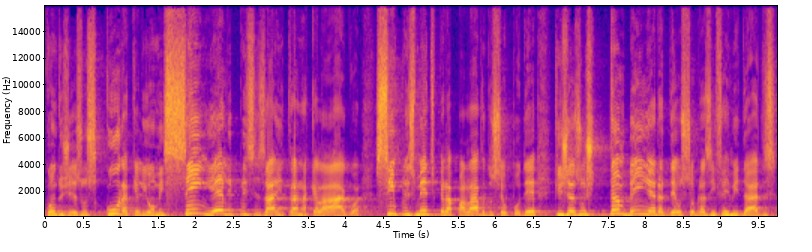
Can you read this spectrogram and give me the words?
quando Jesus cura aquele homem sem ele precisar entrar naquela água, simplesmente pela palavra do seu poder, que Jesus também era Deus sobre as enfermidades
